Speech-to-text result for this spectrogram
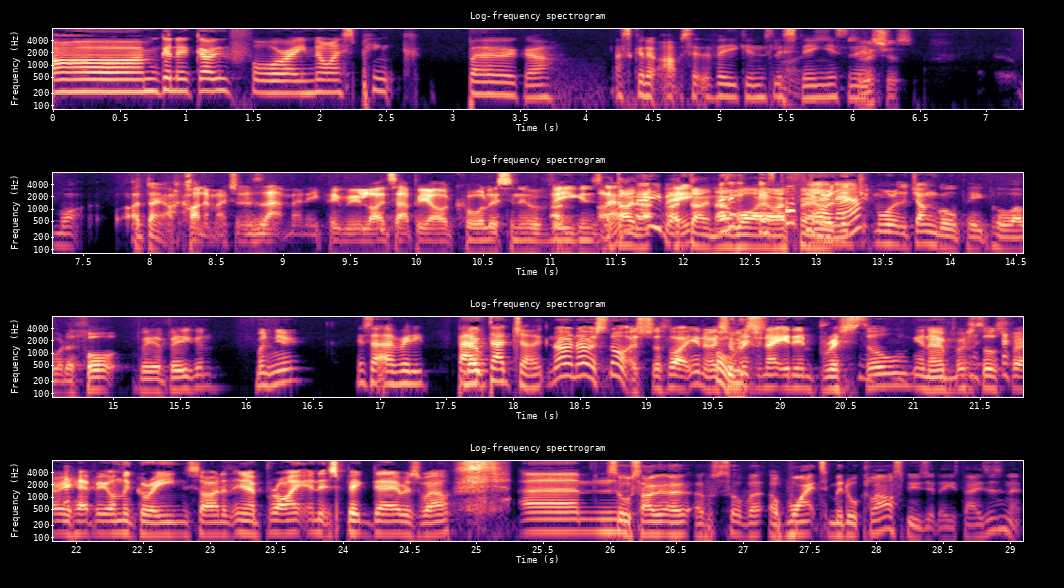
I'm gonna go for a nice pink burger. That's gonna upset the vegans listening, isn't it? Delicious. What? I don't. I can't imagine there's that many people who like happy hardcore listening who are vegans I now. don't, know, Maybe. I don't know I why I popular More found of, the, more of the jungle people, I would have thought, be a vegan, wouldn't you? Is that a really bad No. dad joke? No, no, it's not. It's just like you know, it's Oh, it's- originated in Bristol. You know, Bristol's very heavy on the green side. Of, you know, Brighton, it's big there as well. Um, It's also a, a sort of a, a white middle class music these days, isn't it?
